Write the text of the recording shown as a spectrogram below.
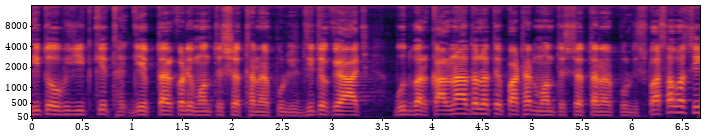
ধৃত অভিজিৎকে গ্রেপ্তার করে মন্তেশ্বর থানার পুলিশ। ধৃতকে আজ বুধবার কালনা আদালতে পাঠান মন্তেশ্বর থানার পুলিশ। পাশাপাশি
